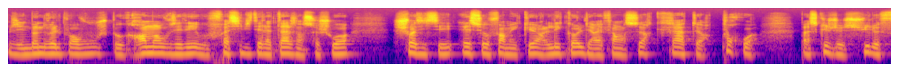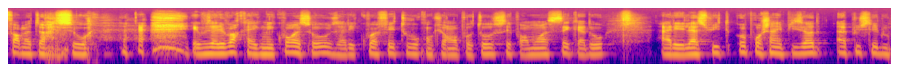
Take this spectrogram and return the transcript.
J'ai une bonne nouvelle pour vous. Je peux grandement vous aider, vous faciliter la tâche dans ce choix. Choisissez SEO Formaker, l'école des référenceurs créateurs. Pourquoi? Parce que je suis le formateur SEO. Et vous allez voir qu'avec mes cours SEO, vous allez coiffer tous vos concurrents poteaux. C'est pour moi, c'est cadeau. Allez, la suite au prochain épisode. À plus les loups.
